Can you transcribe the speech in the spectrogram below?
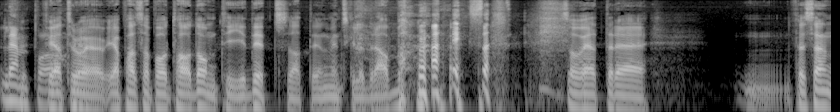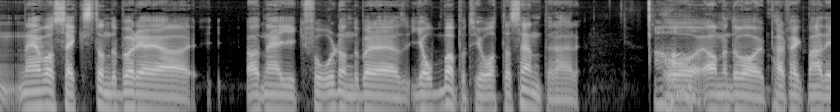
Lämp och... För jag tror jag, jag passade på att ta dem tidigt så att de inte skulle drabba. Exakt. så vet det. mm, För sen när jag var 16 då började jag, ja, när jag gick fordon, då började jag jobba på Toyota Center här. Och, ja men det var ju perfekt, man hade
